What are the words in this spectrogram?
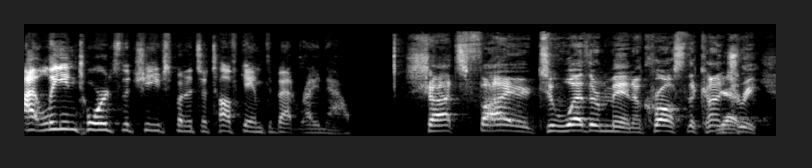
I lean towards the Chiefs, but it's a tough game to bet right now. Shots fired to weathermen across the country. Yes.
